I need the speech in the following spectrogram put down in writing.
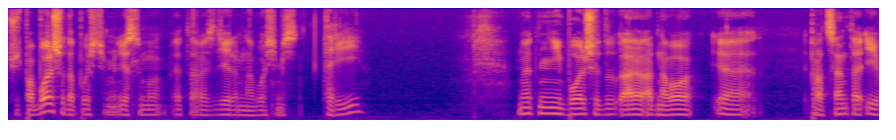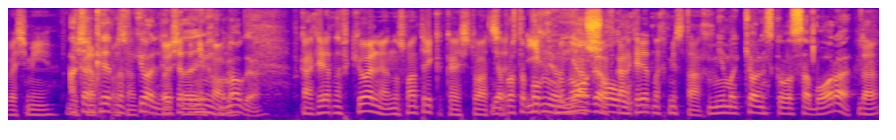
чуть побольше, допустим, если мы это разделим на 83, ну, это не больше а, одного э, процента и 8 А конкретно в Кёльне То есть это их немного. много. В- Конкретно в Кёльне, ну, смотри, какая ситуация. Я просто Их помню, я много шел в конкретных местах. Мимо Кёльнского собора, Да.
